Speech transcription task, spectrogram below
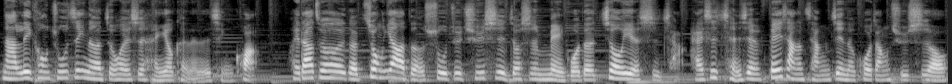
那利空出尽呢，就会是很有可能的情况。回到最后一个重要的数据趋势，就是美国的就业市场还是呈现非常强劲的扩张趋势哦。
